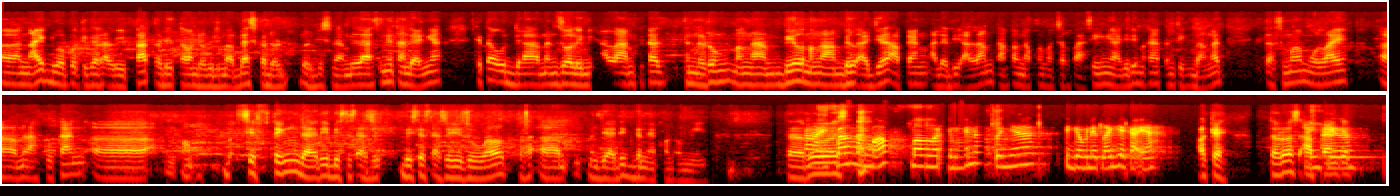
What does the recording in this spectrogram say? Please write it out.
uh, naik 23 kali lipat dari tahun 2015 ke 2019. Ini tandanya kita udah menzolimi alam, kita cenderung mengambil mengambil aja apa yang ada di alam tanpa melakukan konservasinya. Jadi makanya penting banget kita semua mulai uh, melakukan uh, shifting dari bisnis as bisnis as usual uh, menjadi green economy. Terus Kak Iqbal, maaf mau ngirimin waktunya tiga menit lagi ya kak ya. Oke. Okay. Terus Thank apa you. yang kita,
